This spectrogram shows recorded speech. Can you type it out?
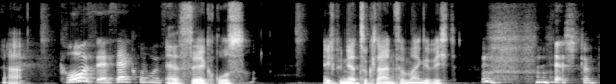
Ja, groß, er ist sehr groß. er ist sehr groß. Ich bin ja zu klein für mein Gewicht. Das stimmt.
